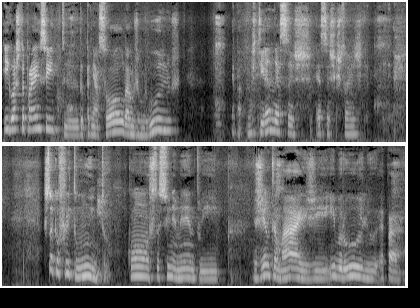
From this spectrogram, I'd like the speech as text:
E gosto da praia em si, de, de apanhar sol, dar uns mergulhos. Epá, mas tirando essas, essas questões. É que eu frito muito com estacionamento e gente a mais e, e barulho. Epá.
